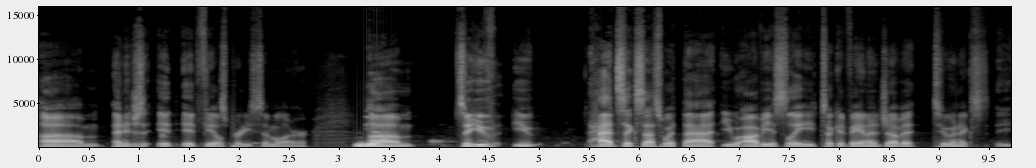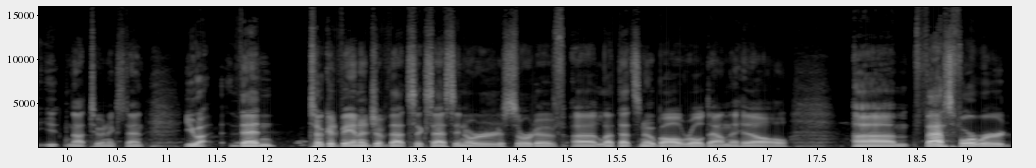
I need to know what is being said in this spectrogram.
um, and it just it it feels pretty similar. Yeah, Um, so you've you had success with that. You obviously took advantage of it to an ex- not to an extent. You uh, then took advantage of that success in order to sort of uh, let that snowball roll down the hill. Um, fast forward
